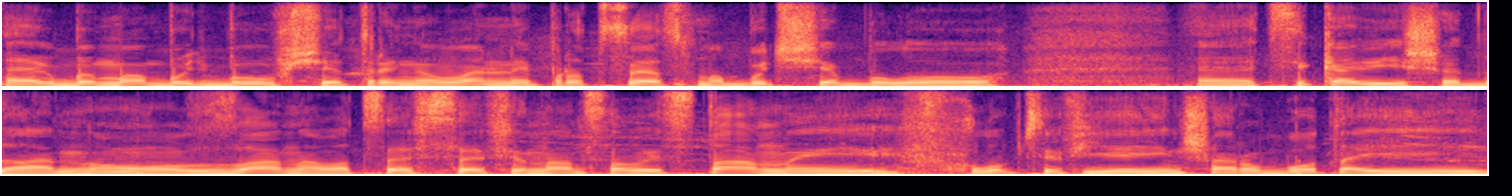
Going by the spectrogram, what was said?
Якби, мабуть, був ще тренувальний процес, мабуть, ще було е, цікавіше. Да. Ну, заново, це все фінансовий стан, і в хлопців є інша робота і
